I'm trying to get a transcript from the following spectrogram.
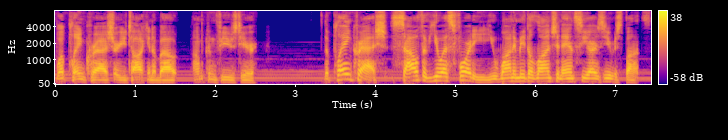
what plane crash are you talking about? I'm confused here. The plane crash south of US 40. You wanted me to launch an NCRZ response.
